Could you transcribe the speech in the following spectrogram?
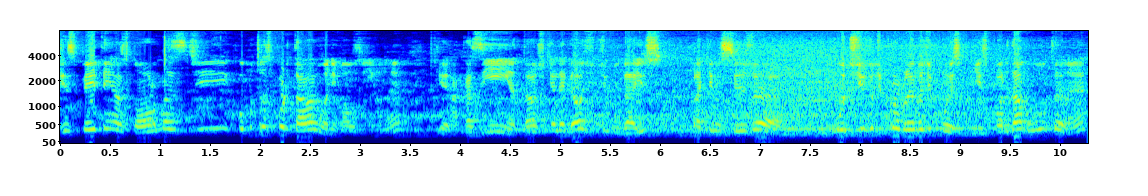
respeitem as normas de como transportar o animalzinho, né? Que é na casinha e tal. Acho que é legal a gente divulgar isso para que não seja motivo de problema depois, porque isso pode dar multa, né?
